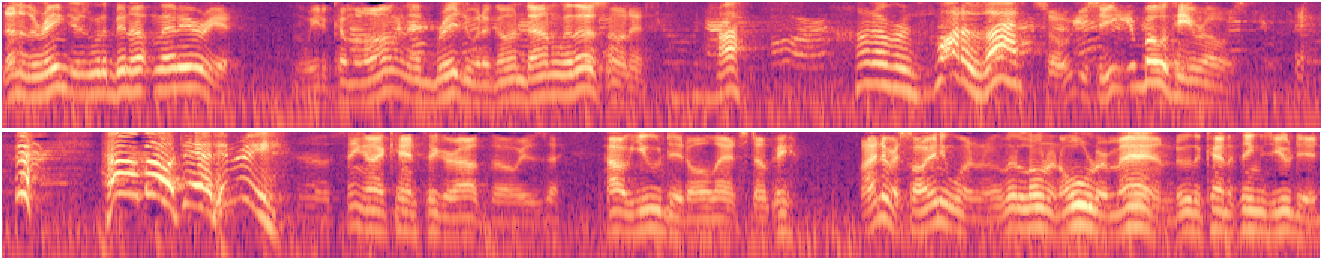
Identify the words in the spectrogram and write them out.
none of the Rangers would have been up in that area. We'd have come along, and that bridge would have gone down with us on it. Huh? I never thought of that. So, you see, you're both heroes. How about that, Henry? The thing I can't figure out, though, is uh, how you did all that, Stumpy. I never saw anyone, let alone an older man, do the kind of things you did.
